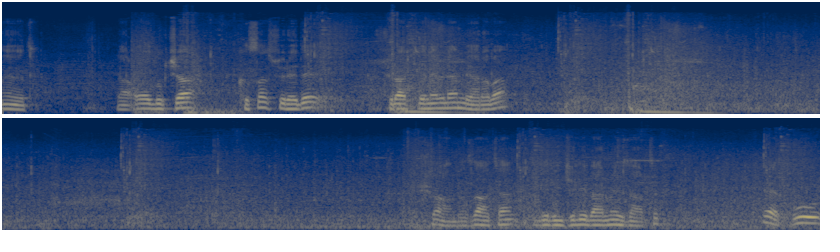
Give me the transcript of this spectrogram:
Evet. Yani oldukça kısa sürede süratlenebilen bir araba. Şu anda zaten birinciliği vermeyiz artık. Evet bu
